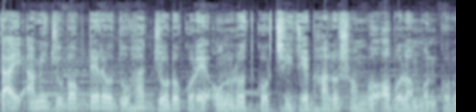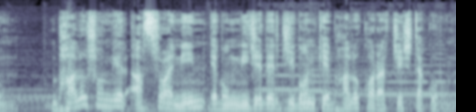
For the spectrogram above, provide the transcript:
তাই আমি যুবকদেরও দুহাত জোড়ো করে অনুরোধ করছি যে ভালো সঙ্গ অবলম্বন করুন। ভালো সঙ্গের আশ্রয় নিন এবং নিজেদের জীবনকে ভালো করার চেষ্টা করুন।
